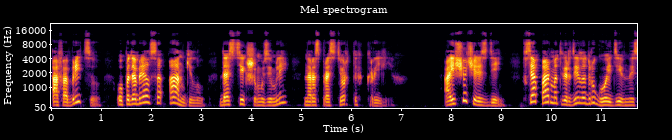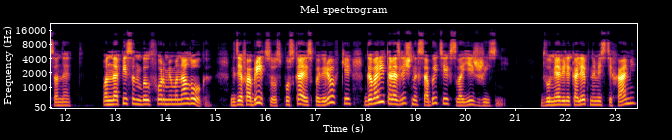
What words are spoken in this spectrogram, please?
а Фабрицу уподоблялся ангелу, достигшему земли на распростертых крыльях. А еще через день вся Парма твердила другой дивный сонет. Он написан был в форме монолога, где Фабрицио, спускаясь по веревке, говорит о различных событиях своей жизни. Двумя великолепными стихами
